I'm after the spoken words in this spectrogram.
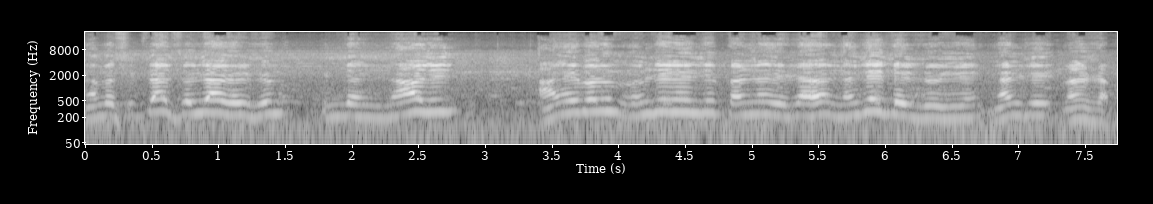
நம்ம சித்தார் தொழிலாளர்களுக்கும் இந்த நாளில் அனைவரும் ஒன்றிணைந்து பண்ணதற்காக நன்றி தெரிவித்துள்ளேன் நன்றி வணக்கம்.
